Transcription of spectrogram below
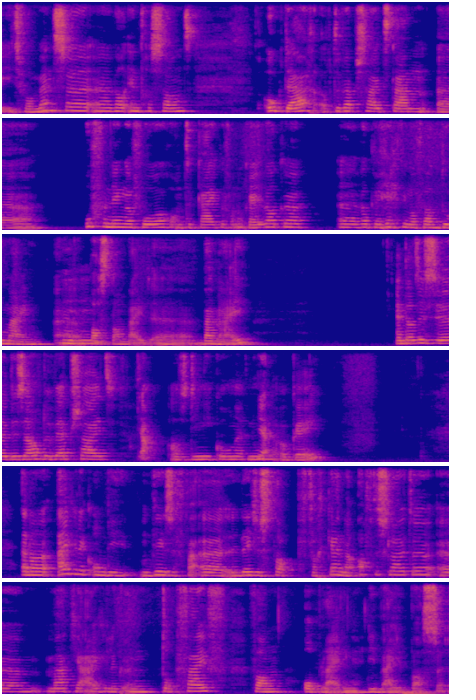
iets, voor mensen uh, wel interessant? Ook daar op de website staan uh, oefeningen voor om te kijken van oké, okay, welke, uh, welke richting of welk domein uh, mm-hmm. past dan bij, de, bij mij. En dat is uh, dezelfde website ja. als die Nicole net noemde? Ja. Oké. Okay. En dan eigenlijk om die, deze, deze stap verkennen af te sluiten, ehm, maak je eigenlijk een top 5 van opleidingen die bij je passen.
